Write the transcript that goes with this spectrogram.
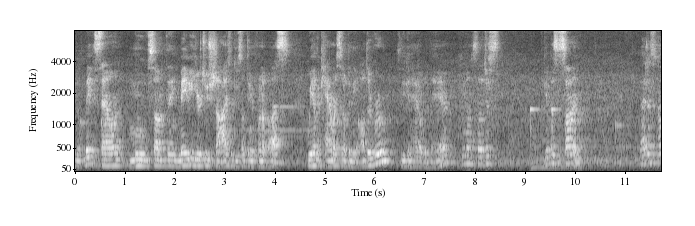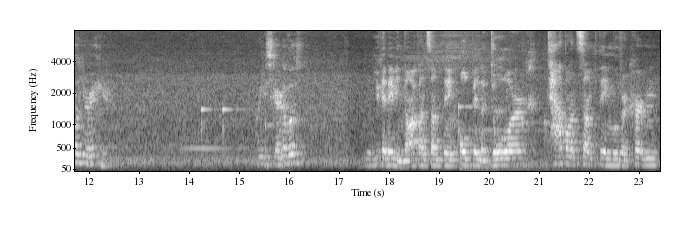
You know, make sound, move something. Maybe you're too shy to do something in front of us. We have a camera set up in the other room, so you can head over there. You know, so just give us a sign. Let us know you're in here. Are you scared of us? You can maybe knock on something, open a door, tap on something, move a curtain.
